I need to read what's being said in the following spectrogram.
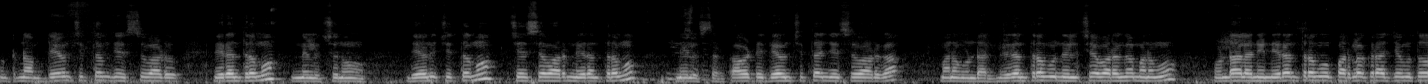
ఉంటున్నాం. దేవుని చిత్తం చేసేవాడు నిరంతరము నిలుచును. దేవుని చిత్తము చేసేవారు నిరంతరము నిలుస్తాడు. కాబట్టి దేవుని చిత్తం చేసేవారుగా మనం ఉండాలి. నిరంతరము నిలిచేవారంగా మనము ఉండాలని నిరంతరము పరలోక రాజ్యముతో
